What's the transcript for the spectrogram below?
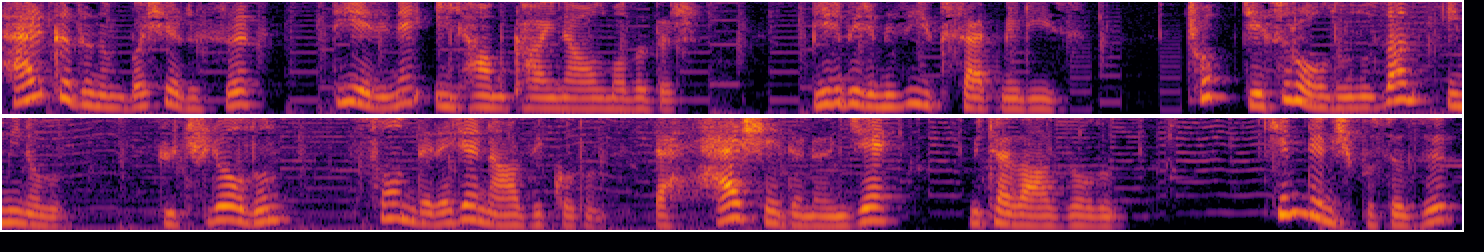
Her kadının başarısı diğerine ilham kaynağı olmalıdır. Birbirimizi yükseltmeliyiz. Çok cesur olduğunuzdan emin olun. Güçlü olun, son derece nazik olun ve her şeyden önce mütevazı olun. Kim demiş bu sözü?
